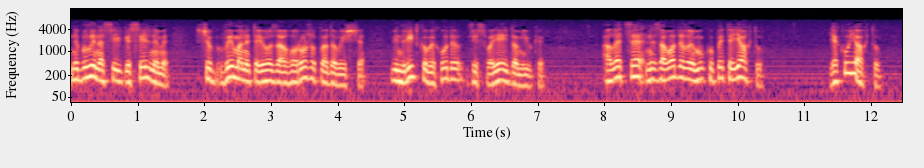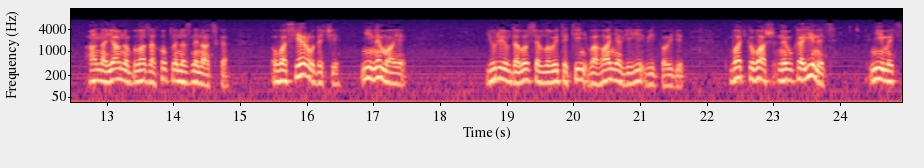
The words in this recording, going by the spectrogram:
не були настільки сильними, щоб виманити його за огорожу кладовища. Він рідко виходив зі своєї домівки. Але це не завадило йому купити яхту. Яку яхту? Анна явно була захоплена зненацька. У вас є родичі? Ні, немає. Юрію вдалося вловити тінь вагання в її відповіді. Батько ваш не українець, німець,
